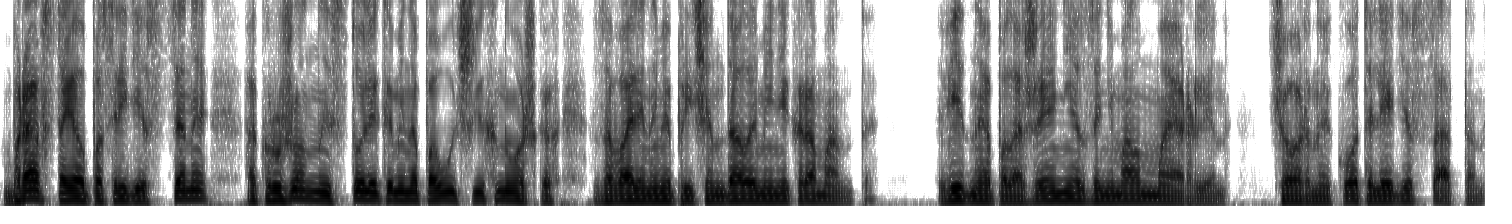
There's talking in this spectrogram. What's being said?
Брав стоял посреди сцены, окруженный столиками на паучьих ножках, заваленными причиндалами некроманта. Видное положение занимал Мерлин, черный кот леди Саттон,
